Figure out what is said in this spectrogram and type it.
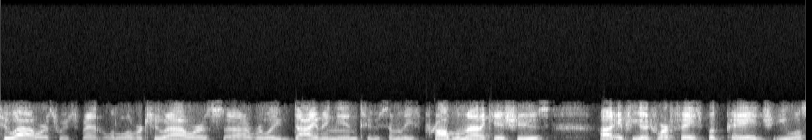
two hours we've spent, a little over two hours, uh, really diving into some of these problematic issues. if you go to our Facebook page, you will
